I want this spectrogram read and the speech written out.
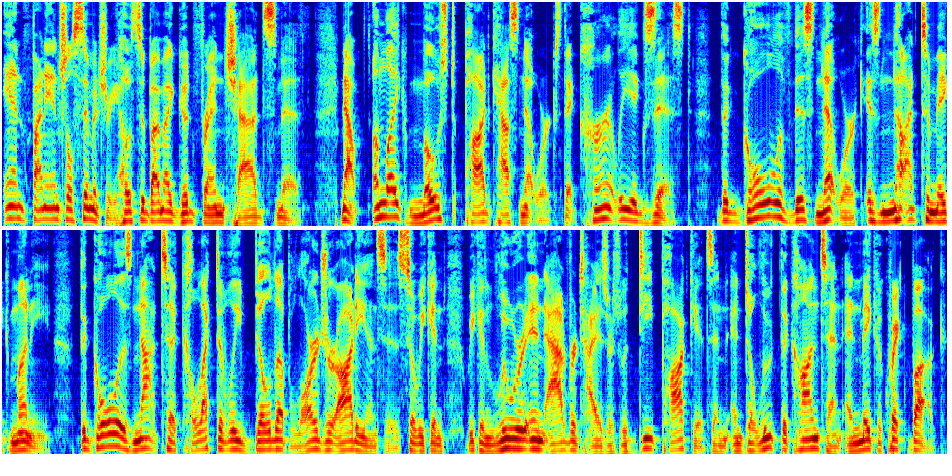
and Financial Symmetry, hosted by my good friend Chad Smith. Now, unlike most podcast networks that currently exist, the goal of this network is not to make money. The goal is not to collectively build up larger audiences so we can we can lure in advertisers with deep pockets and, and dilute the content and make a quick buck.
